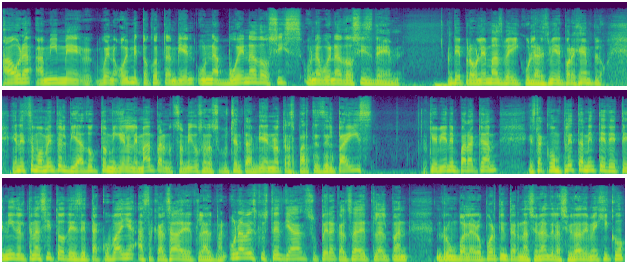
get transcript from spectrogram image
Ahora a mí me, bueno, hoy me tocó también una buena dosis, una buena dosis de de problemas vehiculares. Mire, por ejemplo, en este momento el viaducto Miguel Alemán, para nuestros amigos que nos escuchan también en otras partes del país, que vienen para acá, está completamente detenido el tránsito desde Tacubaya hasta Calzada de Tlalpan. Una vez que usted ya supera Calzada de Tlalpan rumbo al Aeropuerto Internacional de la Ciudad de México,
